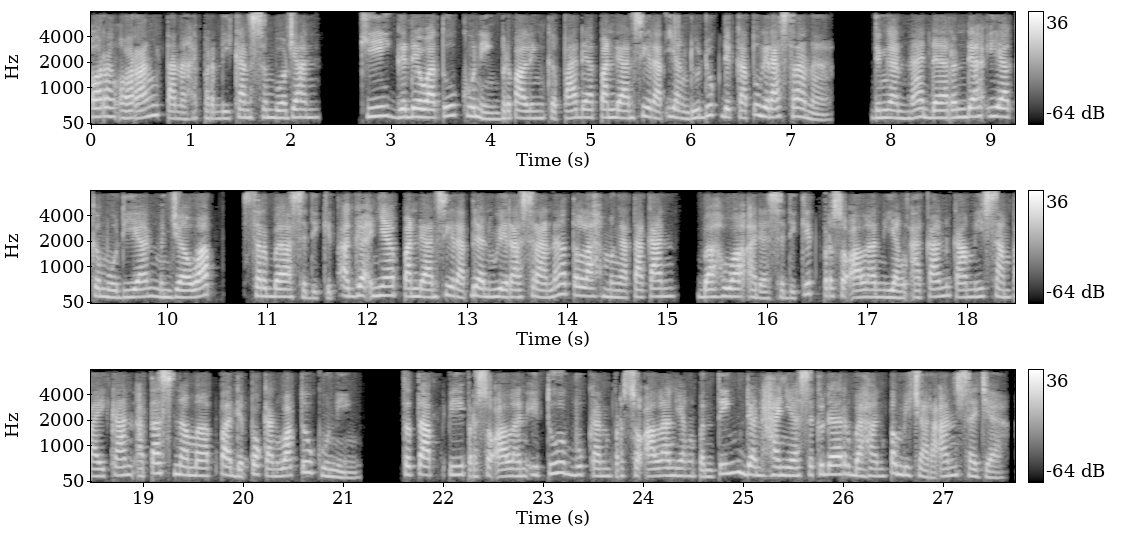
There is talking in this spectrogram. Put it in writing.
orang-orang tanah perdikan Sembojan? Ki Gede Watu Kuning berpaling kepada Pandan Sirat yang duduk dekat Wirasrana. Dengan nada rendah ia kemudian menjawab, serba sedikit agaknya Pandan Sirat dan Wirasrana telah mengatakan, bahwa ada sedikit persoalan yang akan kami sampaikan atas nama Padepokan Waktu Kuning. Tetapi persoalan itu bukan persoalan yang penting dan hanya sekedar bahan pembicaraan saja.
